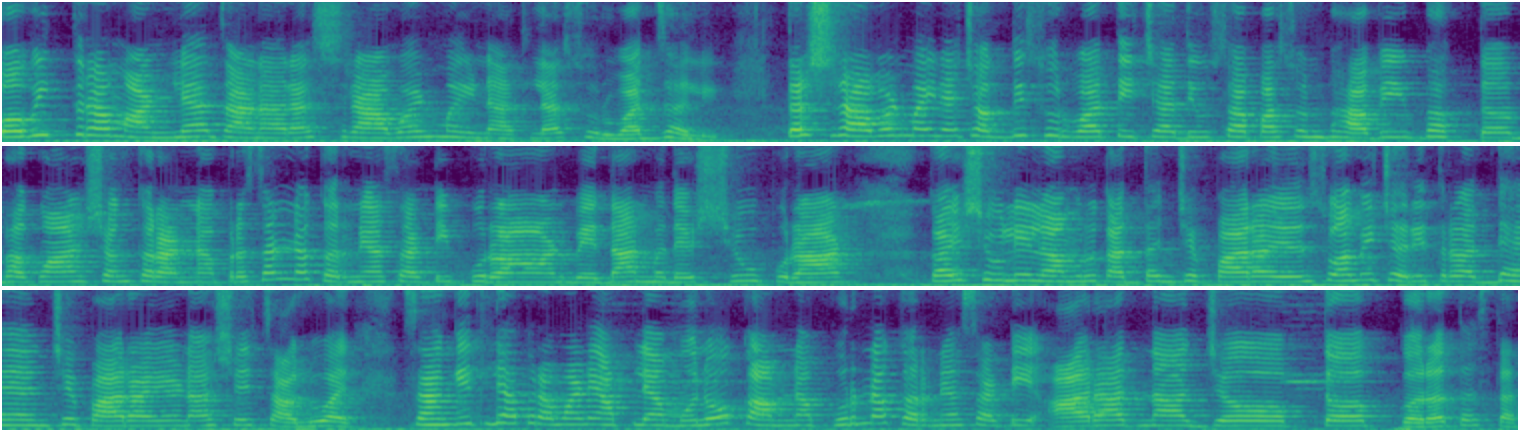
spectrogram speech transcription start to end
पवित्र मानल्या जाणाऱ्या श्रावण महिन्यातला सुरुवात झाली. तर श्रावण महिन्याच्या अगदी सुरुवातीच्या दिवसापासून भाविक भक्त भगवान शंकरांना प्रसन्न करण्यासाठी पुराण वेदांमध्ये शिवपुराण काही शिवलीला अमृतांचे पारायण स्वामी चरित्र अध्यायांचे पारायण असे चालू आहेत. सांगितल्याप्रमाणे आपल्या मनोकामना पूर्ण करण्यासाठी आराधना जप तप करत असतात.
